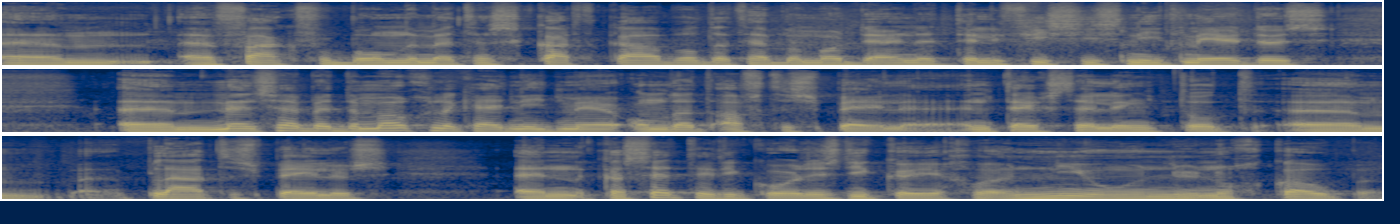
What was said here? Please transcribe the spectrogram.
um, uh, vaak verbonden met een SCART-kabel. Dat hebben moderne televisies niet meer. Dus um, mensen hebben de mogelijkheid niet meer om dat af te spelen. In tegenstelling tot um, platenspelers en cassette recorders... die kun je gewoon nieuw nu nog kopen.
